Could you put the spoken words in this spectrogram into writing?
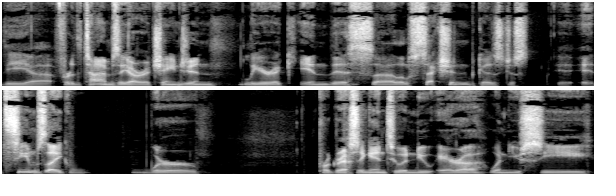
the uh, for the times they are a changin' lyric in this uh, little section because just it, it seems like we're progressing into a new era when you see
